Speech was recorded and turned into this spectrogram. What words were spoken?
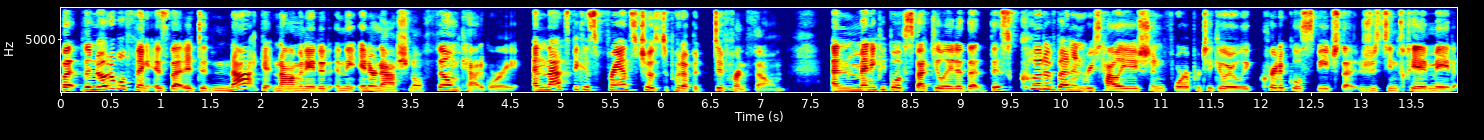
But the notable thing is that it did not get nominated in the international film category, and that's because France chose to put up a different film. And many people have speculated that this could have been in retaliation for a particularly critical speech that Justine Triet made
